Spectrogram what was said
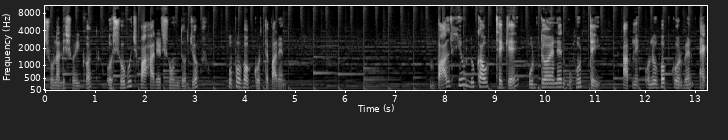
সোনালী সৈকত ও সবুজ পাহাড়ের সৌন্দর্য উপভোগ করতে পারেন। বাল্ড হিউ লুকআউট থেকে উড্ডয়নের মুহূর্তেই আপনি অনুভব করবেন এক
